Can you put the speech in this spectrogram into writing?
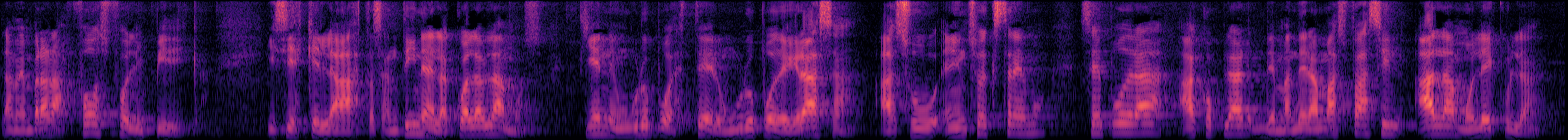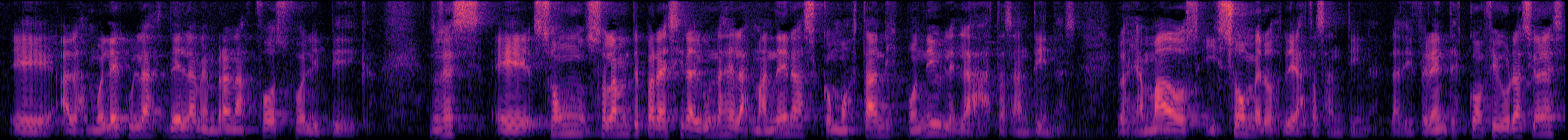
la membrana fosfolipídica. Y si es que la astaxantina de la cual hablamos tiene un grupo ester, un grupo de grasa en su extremo, se podrá acoplar de manera más fácil a la molécula, eh, a las moléculas de la membrana fosfolipídica. Entonces, eh, son solamente para decir algunas de las maneras como están disponibles las astaxantinas, los llamados isómeros de astaxantina, las diferentes configuraciones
